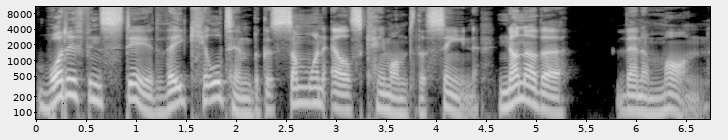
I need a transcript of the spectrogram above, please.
What if instead they killed him because someone else came onto the scene, none other than Amon?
